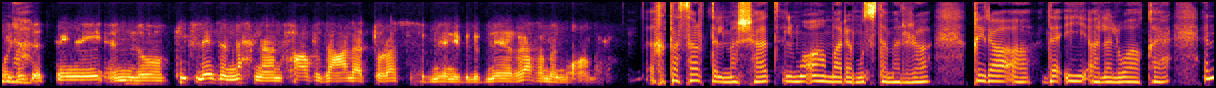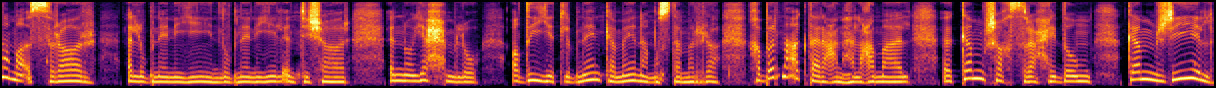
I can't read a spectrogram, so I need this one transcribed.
والجزء نعم. الثاني إنه كيف لازم نحن نحافظ على التراث اللبناني بلبنان رغم المؤامرة. اختصرت المشهد المؤامرة مستمرة قراءة دقيقة للواقع إنما إصرار اللبنانيين لبنانيي الانتشار إنه يحملوا قضية لبنان كمان مستمرة. خبرنا أكثر عن هالعمل. كم شخص رح يضم؟ كم جيل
